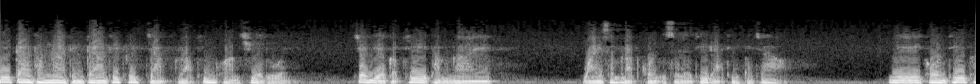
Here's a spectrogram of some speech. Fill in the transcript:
มีการทำนายถึงการที่คริสจักรละทิ้งความเชื่อด้วย เช่นเดียวกับที่ทำนายไว้สำหรับคนอิสราเอลที่ละทิ้งพระเจ้า มีคนที่เค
